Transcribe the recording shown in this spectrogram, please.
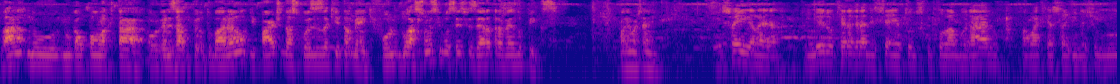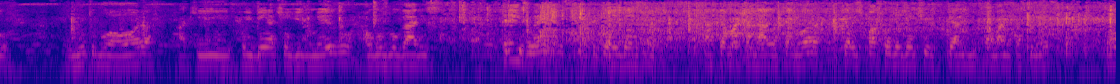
lá no, no galpão lá que está organizado pelo Tubarão e parte das coisas aqui também, que foram doações que vocês fizeram através do Pix. Aí, Marcelinho. É isso aí, galera. Primeiro eu quero agradecer a todos que colaboraram, falar que essa ajuda chegou em muito boa hora. Aqui foi bem atingido mesmo, alguns lugares 3 metros, aqui por aqui a marca d'água até agora, que é o espaço onde a gente realiza o trabalho com as crianças. Então,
